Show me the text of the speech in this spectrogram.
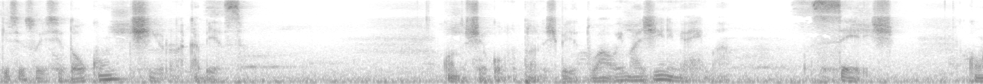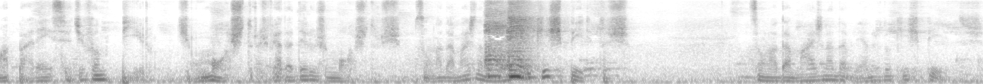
que se suicidou com um tiro na cabeça. Quando chegou no plano espiritual, imagine, minha irmã, seres com aparência de vampiro, de monstros, verdadeiros monstros. São nada mais nada menos que espíritos são nada mais, nada menos do que espíritos.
